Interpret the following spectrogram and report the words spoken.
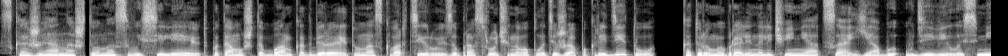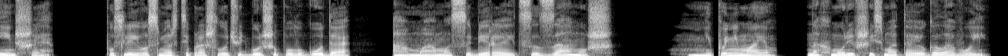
Скажи она, что нас выселяют, потому что банк отбирает у нас квартиру из-за просроченного платежа по кредиту, который мы брали на лечение отца, я бы удивилась меньше. После его смерти прошло чуть больше полугода, а мама собирается замуж? Не понимаю. Нахмурившись, мотаю головой.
